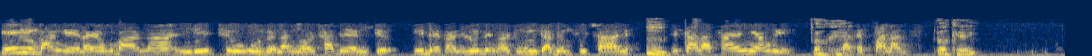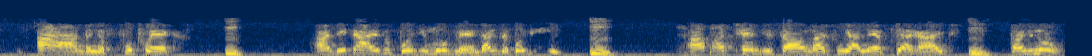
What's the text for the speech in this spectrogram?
imbangela yokubana ndithi uvela ngcotsha bemde ibe kanti lo bengathi ngumde abe mfutshane Mm. iqala phaya enyaweni Okay. that's a balance Okay. ahambe nge-footwork Mm. andikayi kwi-body movement that is the body move Mm. apha athembisa ngathi uya left uya right Mm. kanti no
